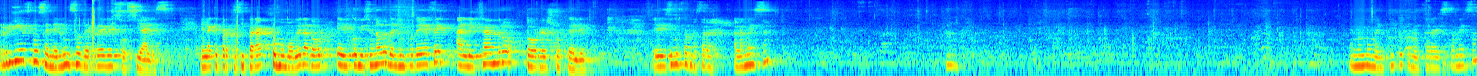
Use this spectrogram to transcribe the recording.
Riesgos en el uso de redes sociales, en la que participará como moderador el comisionado del InfoDF, Alejandro Torres Rogelio. Eh, si gustan pasar a la mesa. En un momentito comenzará esta mesa.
